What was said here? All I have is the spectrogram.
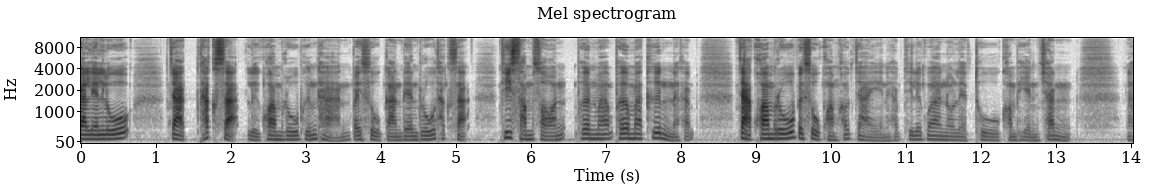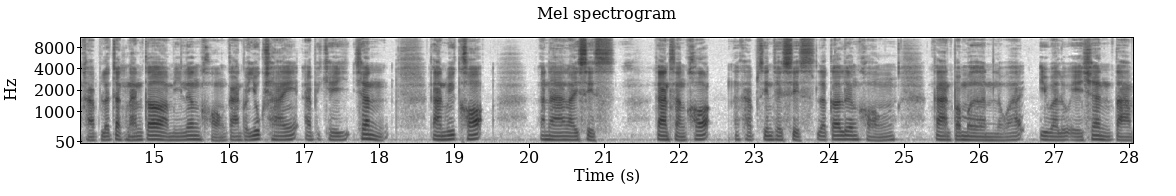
การเรียนรู้จากทักษะหรือความรู้พื้นฐานไปสู่การเรียนรู้ทักษะที่ซ้ำซ้อนเพิ่มมากเพิ่มมากขึ้นนะครับ จากความรู้ไปสู่ความเข้าใจนะครับ ที่เรียกว่า knowledge to comprehension นะครับแล้วจากนั้นก็มีเรื่องของการประยุกต์ใช้ application การวิเคราะห์ analysis การสังเคราะห์นะครับ synthesis แล้วก็เรื่องของการประเมินหรือว่า evaluation ตาม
